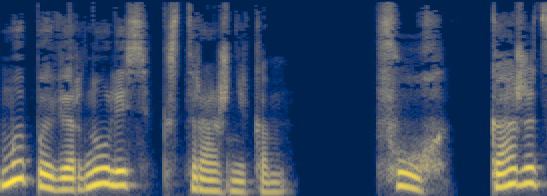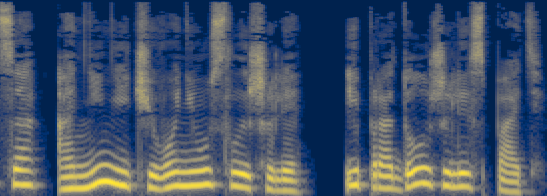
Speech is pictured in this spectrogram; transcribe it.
мы повернулись к стражникам. Фух, кажется, они ничего не услышали и продолжили спать.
